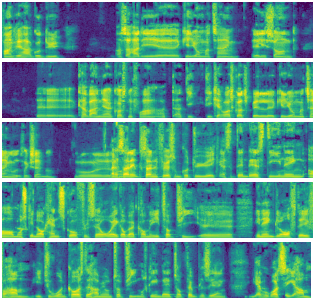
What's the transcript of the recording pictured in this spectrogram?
Frankrig har Gody, og så har de øh, Guillaume Martin, Elisond, øh, Cavagna, Cosnefroy, og, og de, de kan jo også godt spille øh, Guillaume Martin ud, for eksempel. Hvor, øh, Men sådan en, sådan en fyr som Gody, ikke? Altså den der stigning, og måske nok hans skuffelse over ikke at være kommet i top 10, øh, en enkelt off-day for ham i turen kostede ham jo en top 10, måske endda en top 5 placering. Jeg kunne godt se ham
